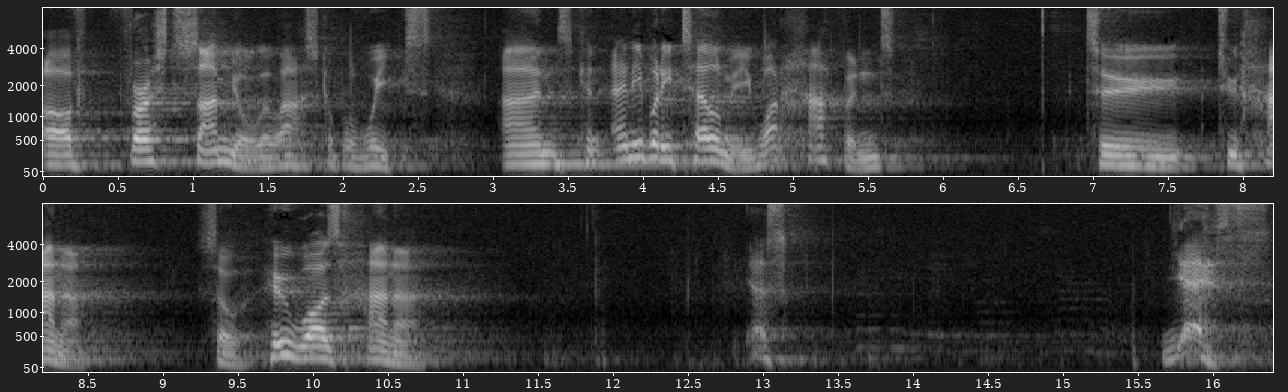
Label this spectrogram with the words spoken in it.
of First Samuel the last couple of weeks. And can anybody tell me what happened to, to Hannah? So, who was Hannah? Yes. Yes.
